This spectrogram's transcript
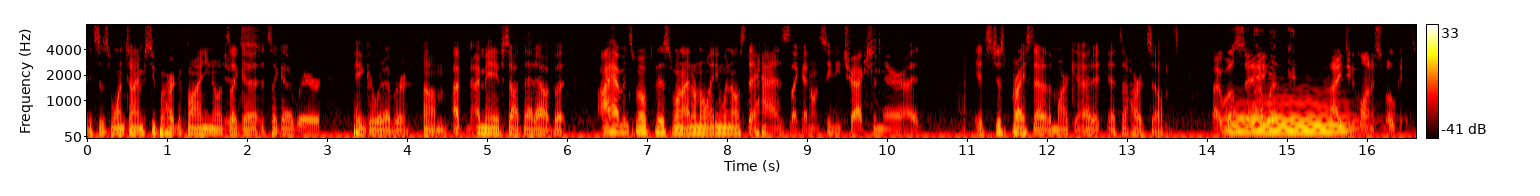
it's this one time super hard to find. You know, it's like a it's like a rare pink or whatever. Um, I I may have sought that out, but I haven't smoked this one. I don't know anyone else that has. Like, I don't see any traction there. I it's just priced out of the market. I, it's a hard sell. I will say, I do want to smoke it.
